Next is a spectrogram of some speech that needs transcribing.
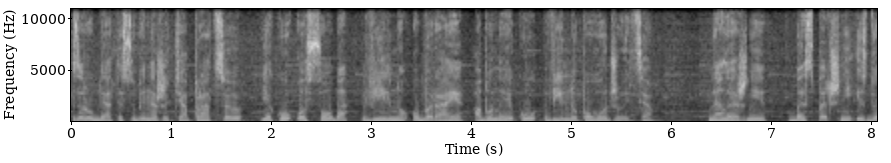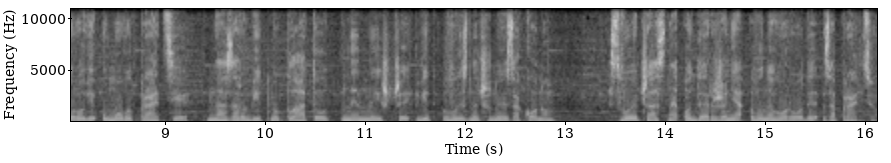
заробляти собі на життя працею, яку особа вільно обирає або на яку вільно погоджується. Належні, безпечні і здорові умови праці на заробітну плату не нижче від визначеної законом, своєчасне одержання винагороди за працю,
